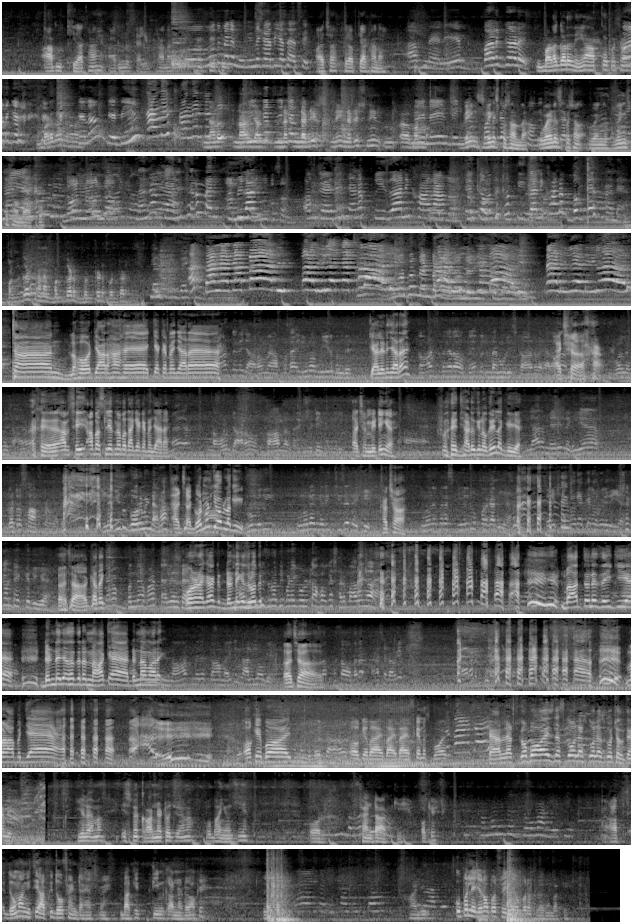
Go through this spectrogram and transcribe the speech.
आप खीरा खाएँ आपने सैलेड खाना। है वो वो तो मैंने मूवी में कह दिया था ऐसे। अच्छा फिर आप क्या खाना? है अब मैंने बर्गर। बड़गड़ नहीं आपको पसंद। बर्गर। बड़गड़ है ना बेबी? नहीं नडिट्स नहीं विंग्स विंग्स पसंद है। विंग्स पसंद विंग्स विंग्स पसंद है आपको। नो नो नो अभी नहीं वो पसंद। पिज्जा नहीं खाना। एक का मतलब टन लाहौर जा रहा है। क्या करने जा रहा है? जा रहा हूँ मैं आप पता है यू नो अमीर बंदे। क्या लेने जा रहा है? कार्ड्स वगैरह होते हैं कुछ मेमोरीज कार्ड वगैरह। अच्छा। वो लेने जा रहा हूँ। अब सही अब असलियत में बता क्या करने जा रहा है? मैं यार लाहौर जा रहा हूँ काम है? मीटिंग है मेरी। अच्छा मीटिंग है? हाँ। झाड़ू की नौकरी लग गई है? यार मेरी लगी है गटर साफ़ करने। लगी तो गवर्नमेंट है ना। अच्छा गवर्नमेंट जॉब लगी। वो मेरी उन्होंने मेरी चीज़ें देखी। अच्छा। उन्होंने मेरे स्केल के ऊपर का दिया। शक्ल देख के नौकरी दी है। शक्ल देख के दी है। अच्छा कहते बंदे बड़ा टैलेंट है। उन्होंने कहा डंडे की ज़रूरत ज़रूरत नहीं पड़ेगी उल्टा होकर सर मारूँगा। बात तूने सही की है। डंडे जैसा तेरा नाक है डंडा मारे नाक मेरे काम है कि नालियों के। अच्छा। फंसा होता ना ऐसे डाल के बड़ा बज्जा okay boy okay bye bye bye famous boy खैर let's go boys let's go let's go let's go चलते हैं अभी। ये लो अहमद इसमें कार्नेटो जो है ना, वो भाइयों की है और फेंटा आपकी ओके आप दो मांगी थी, आपकी दो फेंटा हैं इसमें। बाकी तीन कार्नेटो ओके हाँ जी। ऊपर ले जाना ऊपर फ्रिज है, ऊपर रख लेना बाकी।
